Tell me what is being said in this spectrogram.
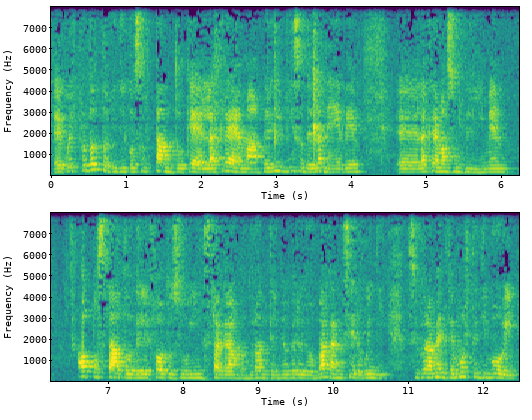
eh, quel prodotto vi dico soltanto che è la crema per il viso della neve, eh, la crema sublime. Ho postato delle foto su Instagram durante il mio periodo vacanziero, quindi sicuramente molte di voi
